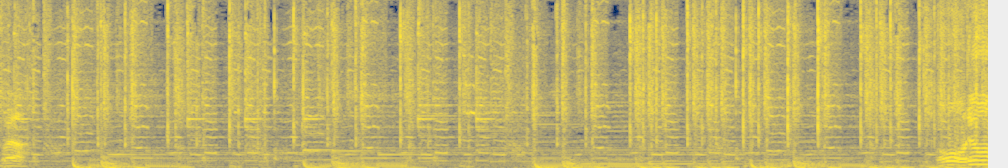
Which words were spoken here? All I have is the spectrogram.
뭐야? 오 어려워.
